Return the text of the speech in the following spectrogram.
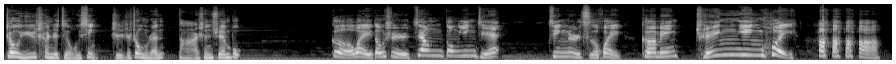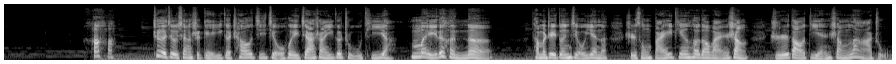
周瑜趁着酒兴，指着众人大声宣布。各位都是江东英杰，今日此会可名群英会，哈哈哈哈！哈哈，这就像是给一个超级酒会加上一个主题呀，美得很呢。他们这顿酒宴呢，是从白天喝到晚上，直到点上蜡烛。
